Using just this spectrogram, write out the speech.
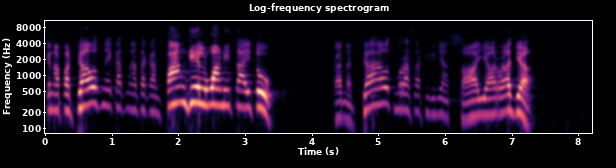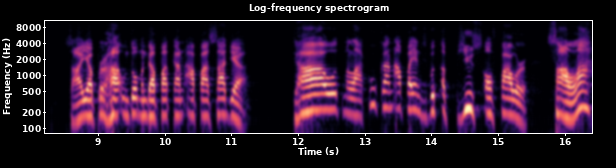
Kenapa Daud nekat mengatakan panggil wanita itu? Karena Daud merasa dirinya saya raja. Saya berhak untuk mendapatkan apa saja. Daud melakukan apa yang disebut abuse of power. Salah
